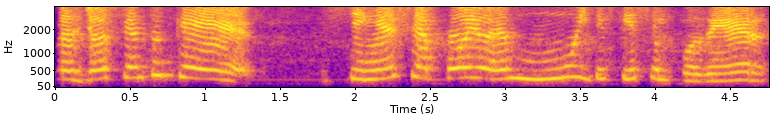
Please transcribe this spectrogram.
Pues yo siento que sin ese apoyo es muy difícil poder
